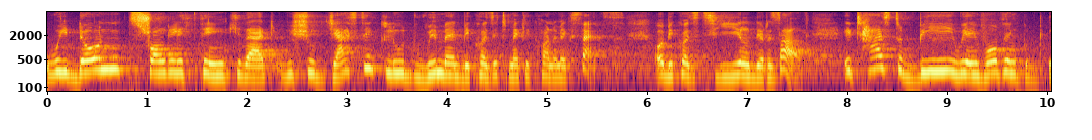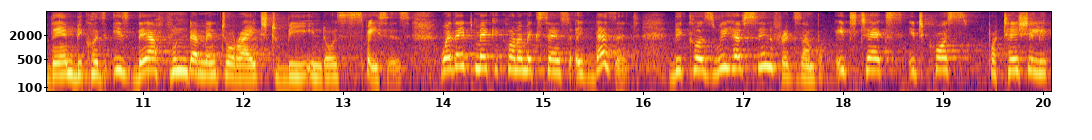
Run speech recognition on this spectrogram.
we don't strongly think that we should just include women because it makes economic sense or because it yield the result. It has to be we're involving them because it's their fundamental right to be in those spaces. Whether it makes economic sense or it doesn't. Because we have seen, for example, it takes it costs potentially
